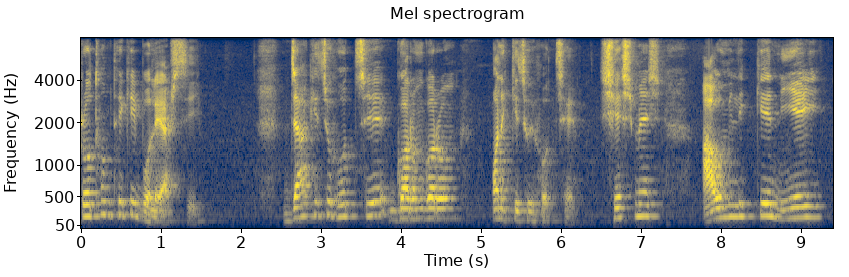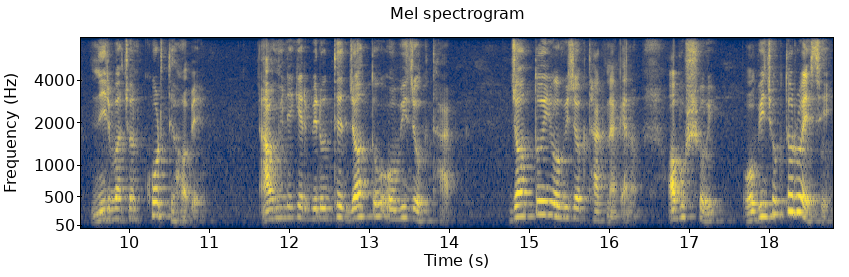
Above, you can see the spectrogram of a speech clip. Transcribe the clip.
প্রথম থেকেই বলে আসছি। যা কিছু হচ্ছে গরম গরম, অনেক কিছুই হচ্ছে। শেষমেশ আওয়ামী লীগকে নিয়েই নির্বাচন করতে হবে। আওয়ামী লীগের বিরুদ্ধে যত অভিযোগ থাক, যতই অভিযোগ থাক না কেন, অবশ্যই অভিযোগ তো রয়েছেই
